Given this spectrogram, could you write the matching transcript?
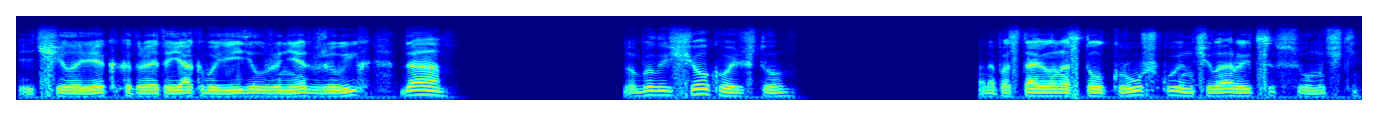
И человека, который это якобы видел, уже нет в живых. Да, но было еще кое-что». Она поставила на стол кружку и начала рыться в сумочке.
